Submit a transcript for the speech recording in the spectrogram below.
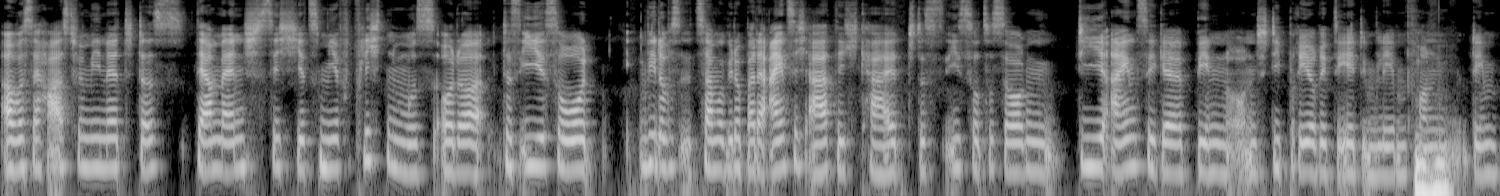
Aber es heißt für mich nicht, dass der Mensch sich jetzt mir verpflichten muss oder dass ich so wieder, jetzt sind wir wieder bei der Einzigartigkeit, dass ich sozusagen die Einzige bin und die Priorität im Leben von mhm. dem,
